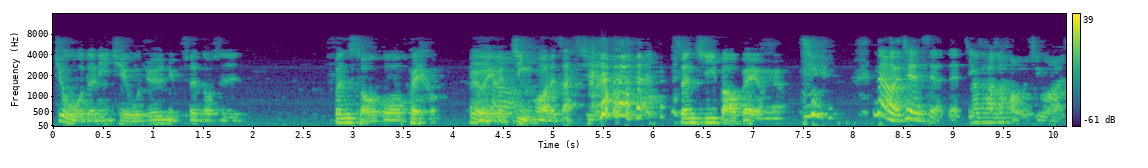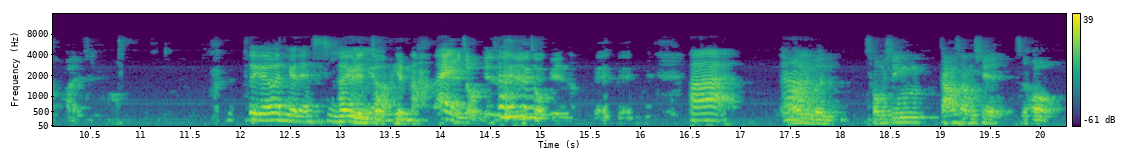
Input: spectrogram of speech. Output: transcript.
就我的理解，我觉得女生都是分手后会有会有一个进化的展现，神奇宝贝有没有？那我确实有在进那，他是好的进化还是坏的进化？这个问题有点细、哦。他有点走。偏了，哎哪一，种变有点走偏了。好啦，然后你们重新搭上线之后，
